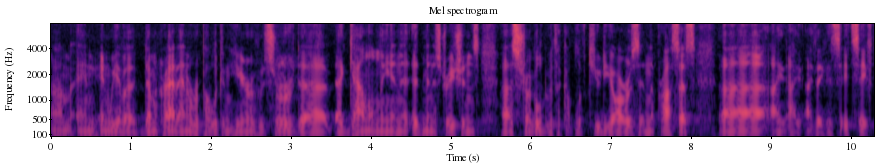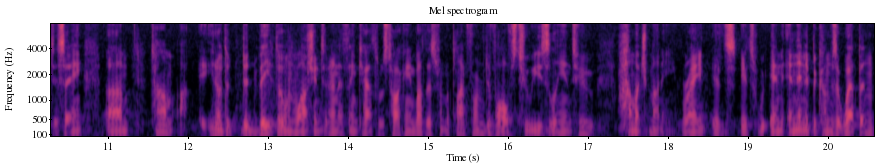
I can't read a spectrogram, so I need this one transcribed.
Um, and, and we have a Democrat and a Republican here who served uh, uh, gallantly in administrations, uh, struggled with a couple of QDRs in the process, uh, I, I, think it's, it's safe to say. Um, Tom, you know, the, the, debate though in Washington, and I think Kath was talking about this from the platform, devolves too easily into how much money, right? It's, it's, and, and then it becomes a weapon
